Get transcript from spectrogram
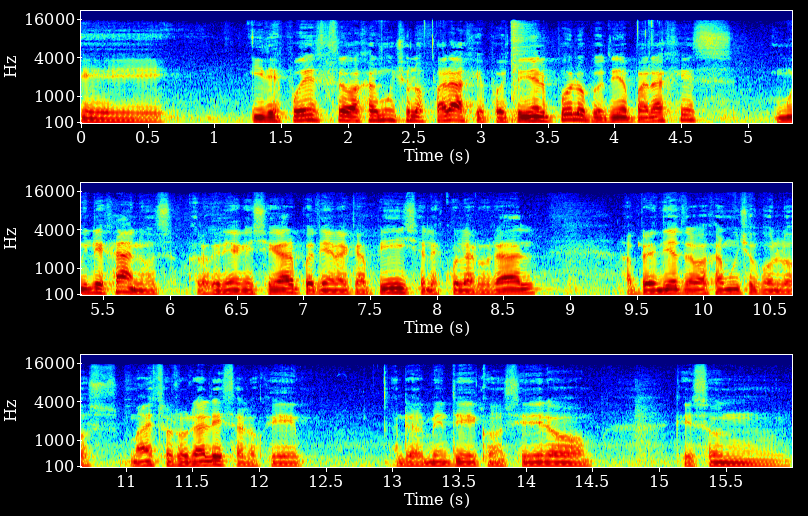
Eh, y después trabajar mucho en los parajes, porque tenía el pueblo, pero tenía parajes muy lejanos a los que tenía que llegar, pues tenía la capilla, la escuela rural. Aprendí a trabajar mucho con los maestros rurales, a los que realmente considero que son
